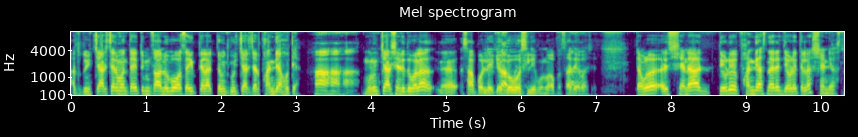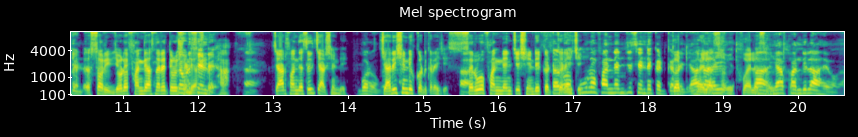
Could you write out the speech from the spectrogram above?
आता तुम्ही चार चार म्हणताय तुमचा अनुभव असा आहे की त्याला कमीत कमी चार चार फांद्या होत्या. हा हा हा. म्हणून चार शेंडे तुम्हाला अं, सापडले किंवा सापडले. गवसले म्हणून आपण साध्या हा. भाषेत त्यामुळं अं, शेंडा तेवढे फांदे असणार आहेत जेवढे त्याला शेंडे असणार शेंडे. सॉरी जेवढे फांदे असणार आहेत तेवढे तेवढे शेंडे शेंडे. हा. हा. चार फांदे असतील चार शेंडे. बरोबर. चारही शेंडे कट करायचे. हा. सर्व फांद्यांचे शेंडे कट सर्व करायचे. पूर्ण फांद्यांचे शेंडे कट कट करायचे. आता हे- हवेत व्हायलाच हा, हवेत. हो. फांदीला आहे बघा.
